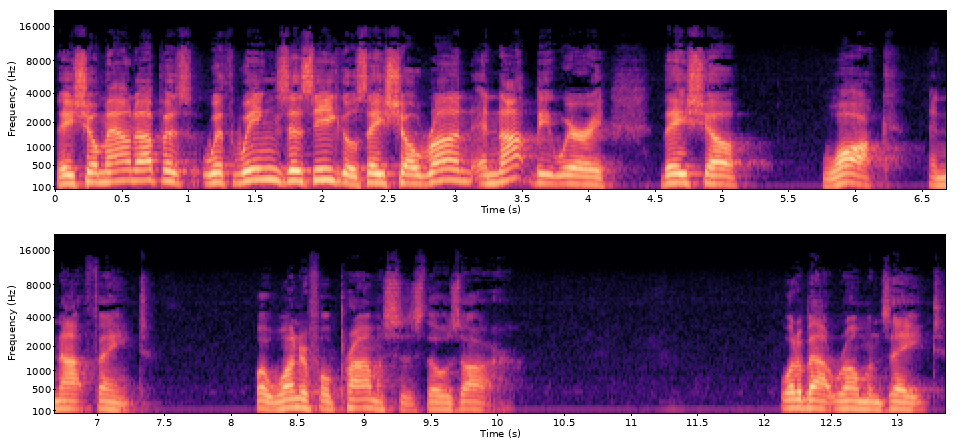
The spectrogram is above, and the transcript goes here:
They shall mount up as with wings as eagles. They shall run and not be weary. They shall walk and not faint. What wonderful promises those are. What about Romans 8?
